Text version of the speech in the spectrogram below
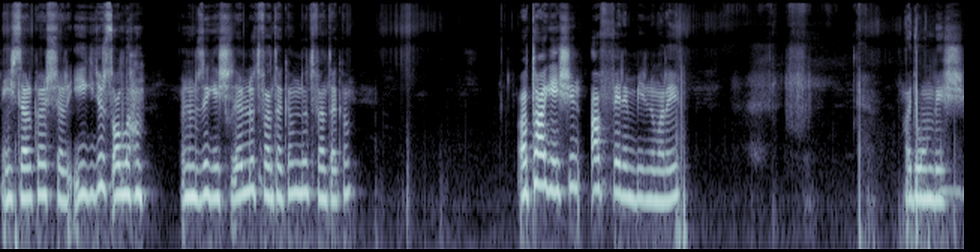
Neyse arkadaşlar iyi gidiyoruz. Allah'ım önümüze geçtiler. Lütfen takım lütfen takım. Atağa geçin. Aferin bir numarayı. Hadi 15.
